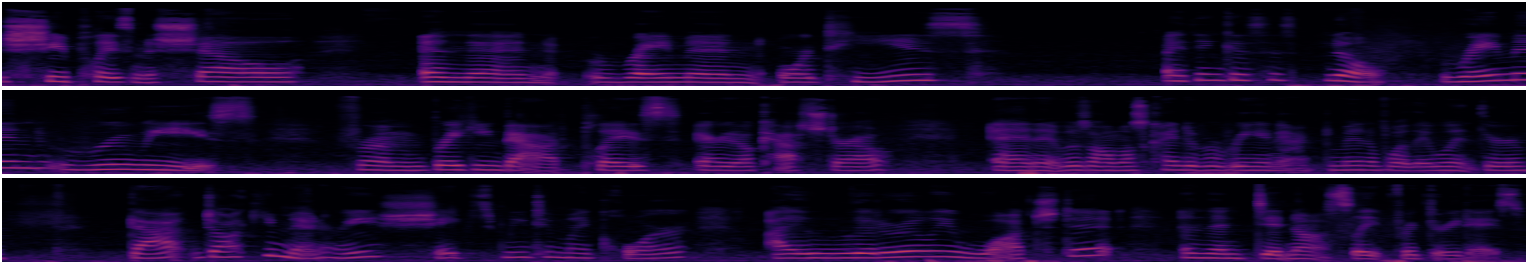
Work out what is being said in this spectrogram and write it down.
she plays Michelle, and then Raymond Ortiz, I think is his. No, Raymond Ruiz from Breaking Bad plays Ariel Castro, and it was almost kind of a reenactment of what they went through. That documentary shaked me to my core. I literally watched it and then did not sleep for three days.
